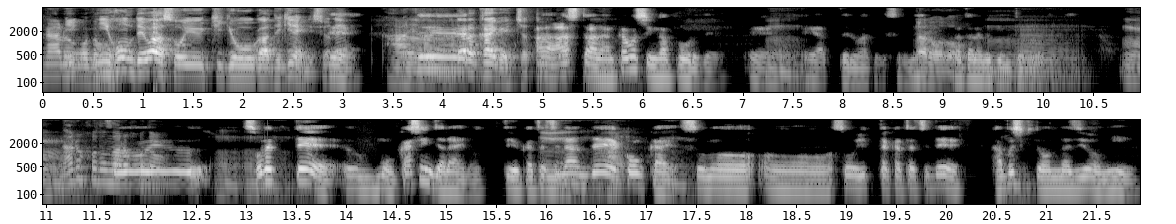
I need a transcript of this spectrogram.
なるほど。に日本ではそういう企業ができないんですよね。えはいではいはい。だから海外行っちゃってる。えあアスターなんかもシンガポールで、ええうんやってるわけですよね。なるほど渡辺君のとうこ。なるほどなそうるほど。いう、うんそれって、うんもうおかしいんじゃないのっていう形なんで、うんはい今う回、んその、おそういった形で、株式と同じようにうん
